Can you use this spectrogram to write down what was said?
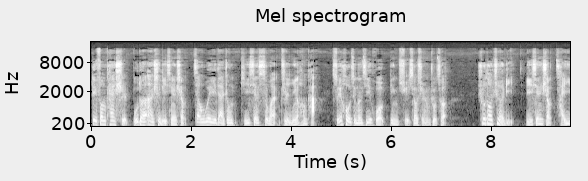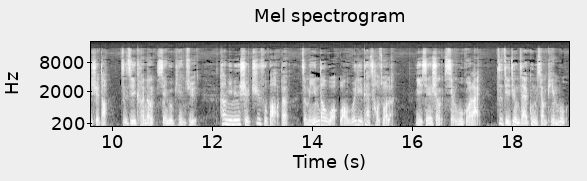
对方开始不断暗示李先生将微粒贷中提现四万至银行卡，随后就能激活并取消学生注册。说到这里，李先生才意识到自己可能陷入骗局。他明明是支付宝的，怎么引导我往微粒贷操作了？李先生醒悟过来，自己正在共享屏幕，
